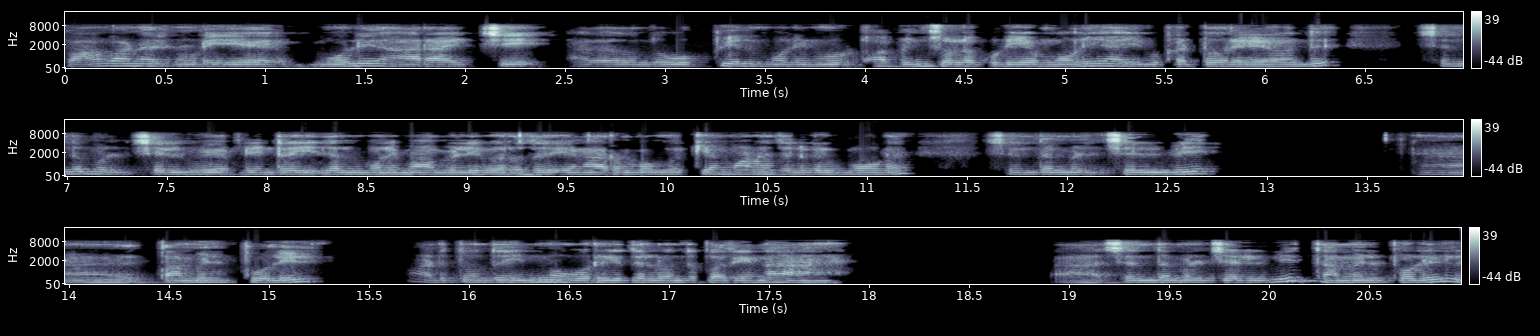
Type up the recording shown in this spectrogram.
பாவாணரினுடைய மொழி ஆராய்ச்சி, அதாவது வந்து ஒப்பியல் மொழி நூல் அப்படின்னு சொல்லக்கூடிய மொழி ஆய்வு கட்டுரையை வந்து செந்தமிழ் செல்வி அப்படின்ற இதழ் மூலிமா வெளிவருது. ஏன்னா, ரொம்ப முக்கியமான இதழ்கள் மூணு செந்தமிழ் செல்வி, தமிழ் பொழில், அடுத்து வந்து இன்னும் ஒரு இதழ் வந்து பார்த்தீங்கன்னா, செந்தமிழ் செல்வி, தமிழ் பொழில்,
